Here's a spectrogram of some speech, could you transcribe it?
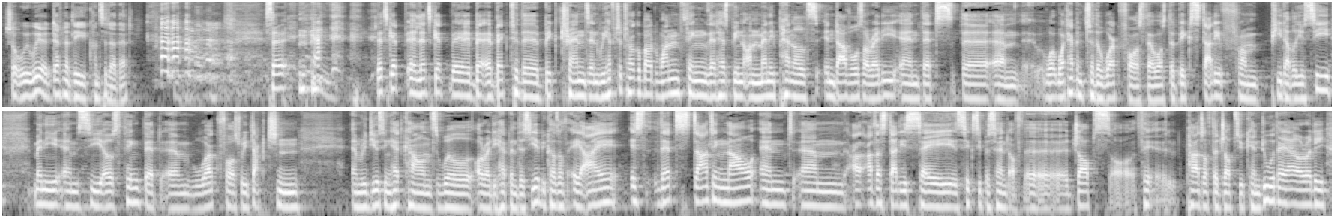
Sure, we will definitely consider that. so let's get uh, let's get uh, back to the big trends, and we have to talk about one thing that has been on many panels in Davos already, and that's the um, what, what, happened to the workforce. There was the big study from PwC. Many um, CEOs think that um, workforce reduction and reducing headcounts will already happen this year because of AI. Is that starting now? And um, other studies say 60% of the jobs or th parts of the jobs you can do with AI already.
